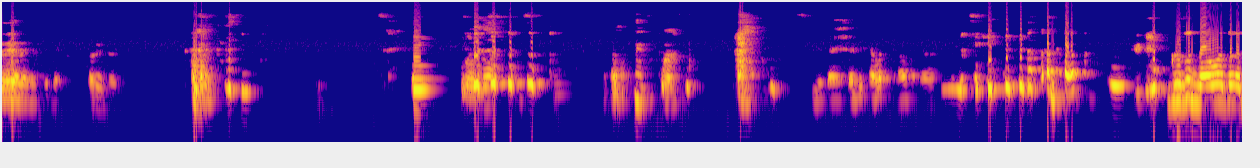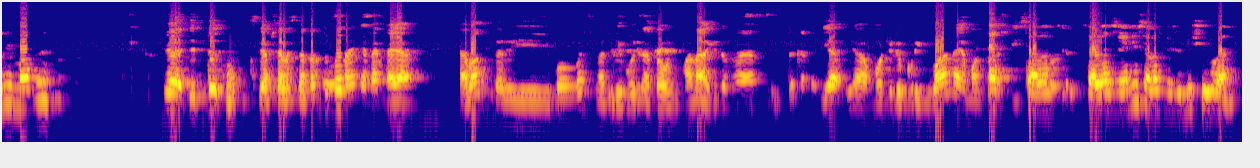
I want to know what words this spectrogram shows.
Lanjutin deh. Sorry, sorry. Tadi- salah? Gue kenapa tadi maafnya? ya jadi tuh setiap sales datang tuh gue nanya kan kayak emang dari bos nggak diliburin atau gimana gitu kan itu kan dia ya mau diliburin gimana emang Eh, salah saya ini salah Mitsubishi bukan?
